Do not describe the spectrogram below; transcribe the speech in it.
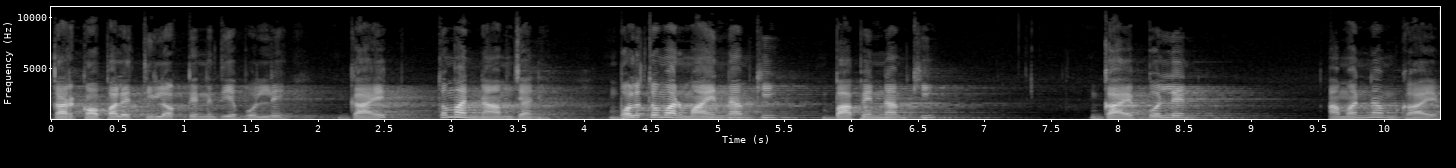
তার কপালে তিলক টেনে দিয়ে বললে, গায়েব, তোমার নাম জানি। বলো তোমার মায়ের নাম কি, বাপের নাম কি? গায়েব বললেন, আমার নাম গায়েব।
